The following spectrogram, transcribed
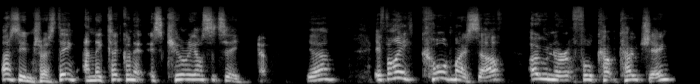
that's interesting. And they click on it. It's curiosity. Yep. Yeah. If I called myself owner at Full Cup Coaching,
